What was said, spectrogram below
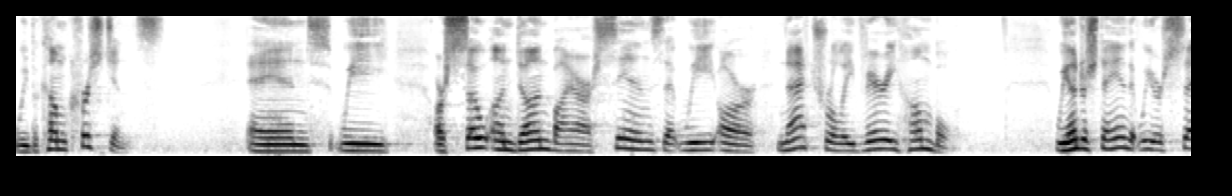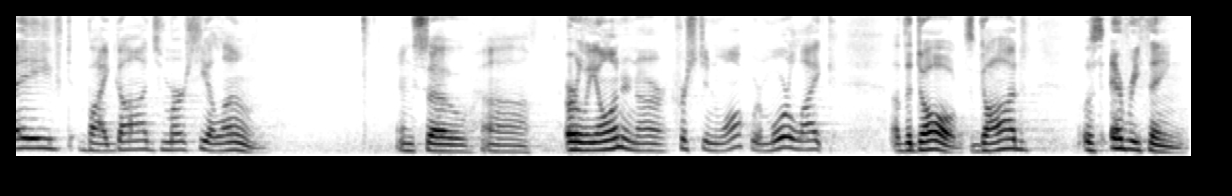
we become Christians and we are so undone by our sins that we are naturally very humble. We understand that we are saved by God's mercy alone. And so, uh, early on in our Christian walk, we're more like uh, the dogs. God was everything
